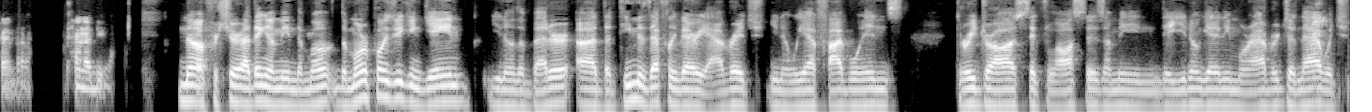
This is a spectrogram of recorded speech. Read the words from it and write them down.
kind of, kind of deal. No, for sure. I think I mean the more the more points we can gain, you know, the better. Uh, the team is definitely very average. You know, we have five wins, three draws, six losses. I mean, you don't get any more average than that. Which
